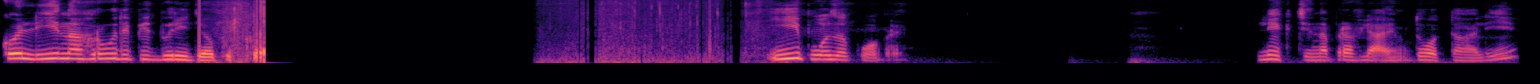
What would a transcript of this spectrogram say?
Коліна, груди, підборіддя опускаємо. І поза кобри. Лікті направляємо до талії,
